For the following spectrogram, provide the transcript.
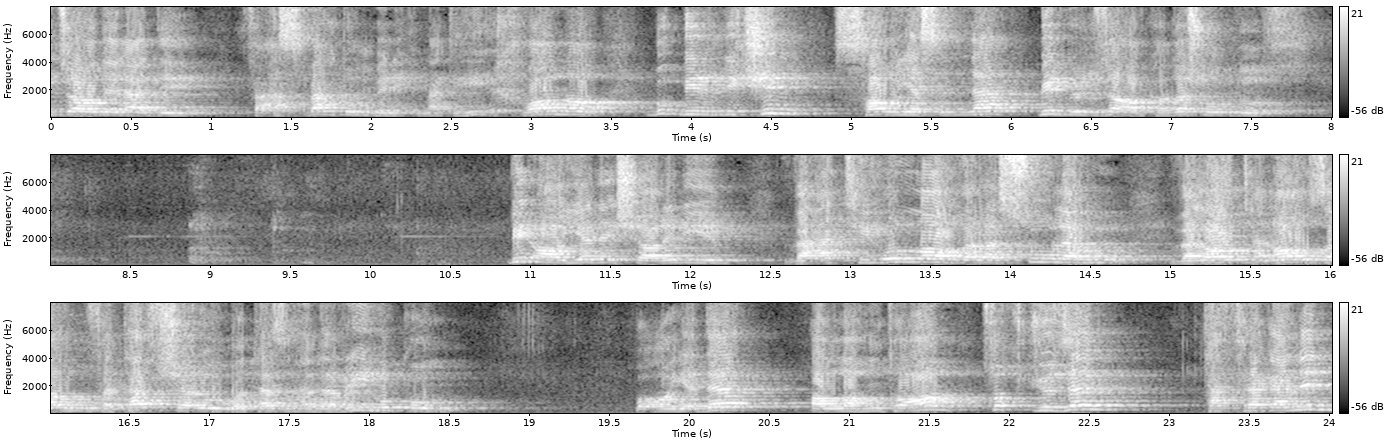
icad elədi. Fəəsbəhtum bi ni'mətihi ixvana. Bu birlikin sayəsində bir-birinizə arkadaş oldunuz. Bir ayə də işarə edeyim. Və ətiyullah və rəsuləhu və la tənazəhu fətəfşəru və təzhəbə rihukum. Bu ayədə Allah-u Teala çox gözəl təfrəqənin,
